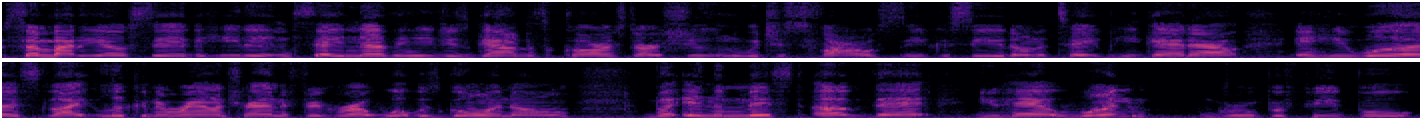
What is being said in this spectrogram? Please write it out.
somebody else said that he didn't say nothing. He just got of the car and started shooting, which is false. You can see it on the tape. He got out and he was like looking around trying to figure out what was going on. But in the midst of that, you had one group of people,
